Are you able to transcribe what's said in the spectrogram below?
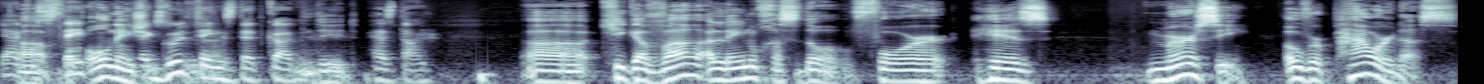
Yeah, uh, to for all nations. to good do that. things that, God Indeed. has done. Uh, ki gavar aleinu chasdo, for his mercy overpowered us.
